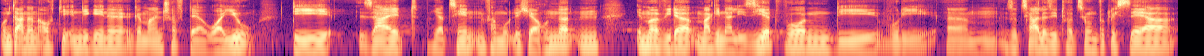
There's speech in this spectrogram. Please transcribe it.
unter anderem auch die indigene Gemeinschaft der Wayu, die seit Jahrzehnten, vermutlich Jahrhunderten immer wieder marginalisiert wurden, die, wo die ähm, soziale Situation wirklich sehr,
